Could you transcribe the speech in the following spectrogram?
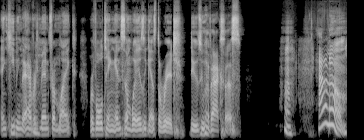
and keeping the average mm-hmm. man from like revolting in some ways against the rich dudes who have access. Hmm. I don't know.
